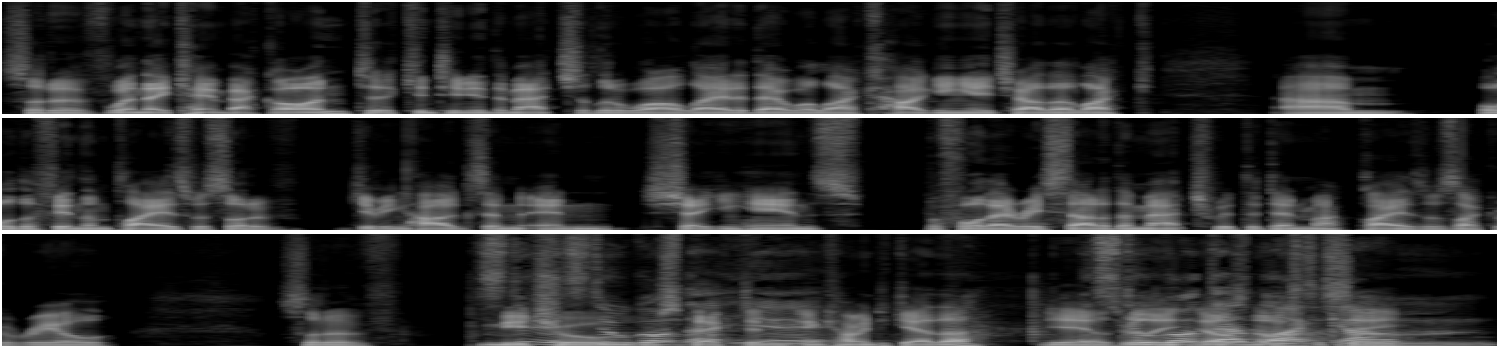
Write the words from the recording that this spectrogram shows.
sort of when they came back on to continue the match a little while later, they were like hugging each other, like um, all the Finland players were sort of giving hugs and, and shaking hands before they restarted the match with the Denmark players. It was like a real sort of mutual still got respect that, and, yeah. and coming together. Yeah, it was really got that was nice like to see. um,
